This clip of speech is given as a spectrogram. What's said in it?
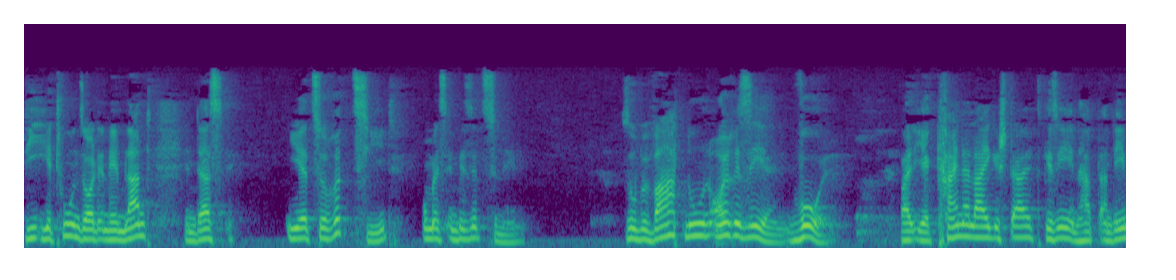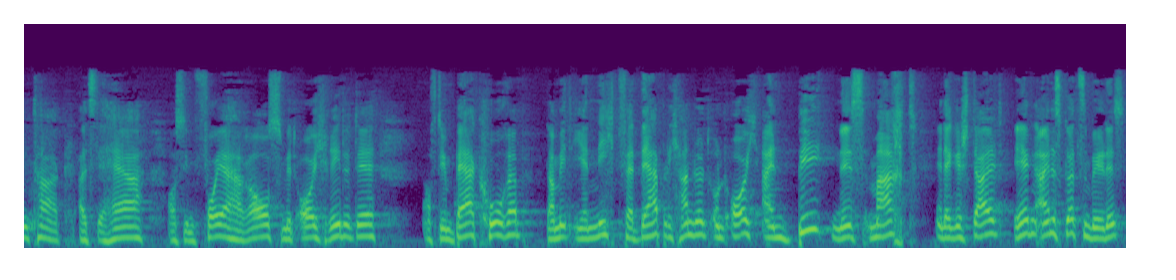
die ihr tun sollt in dem Land, in das ihr zurückzieht, um es in Besitz zu nehmen. So bewahrt nun eure Seelen wohl, weil ihr keinerlei Gestalt gesehen habt an dem Tag, als der Herr aus dem Feuer heraus mit euch redete auf dem Berg Horeb, damit ihr nicht verderblich handelt und euch ein Bildnis macht in der Gestalt irgendeines Götzenbildes,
